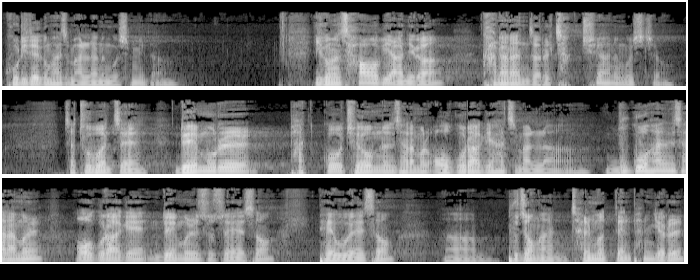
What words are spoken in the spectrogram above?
고리대금 하지 말라는 것입니다. 이거는 사업이 아니라 가난한 자를 착취하는 것이죠. 자, 두 번째, 뇌물을 받고 죄 없는 사람을 억울하게 하지 말라. 무고한 사람을 억울하게 뇌물수수해서 배후에서 어, 부정한 잘못된 판결을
